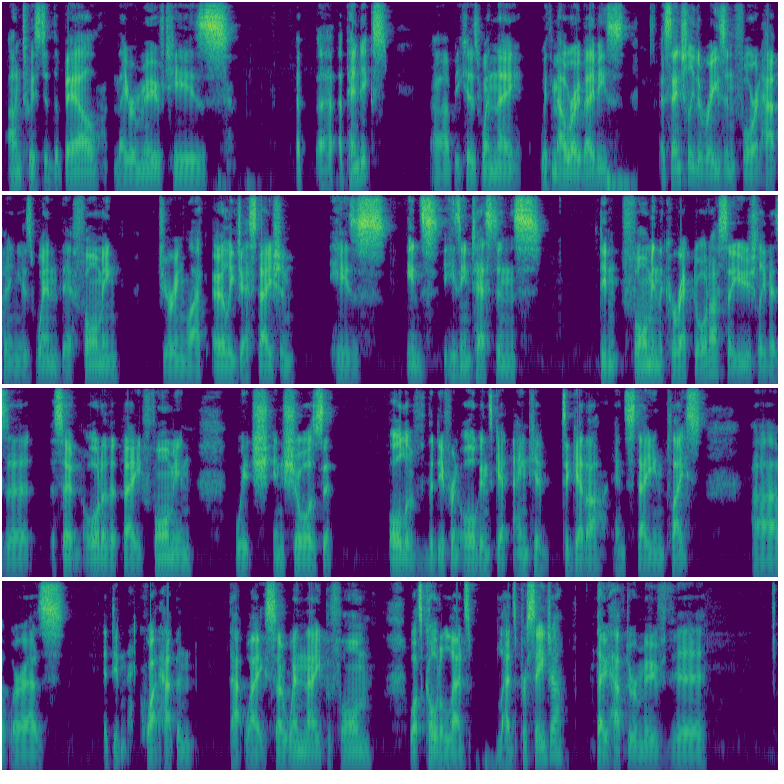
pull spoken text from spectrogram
untwisted the bowel. They removed his uh, appendix uh, because when they with Malro babies, essentially the reason for it happening is when they're forming during like early gestation, his his intestines didn't form in the correct order. So usually there's a, a certain order that they form in, which ensures that all of the different organs get anchored together and stay in place. Uh, whereas it didn't quite happen that way. So when they perform what's called a Ladd's Ladd's procedure, they have to remove the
